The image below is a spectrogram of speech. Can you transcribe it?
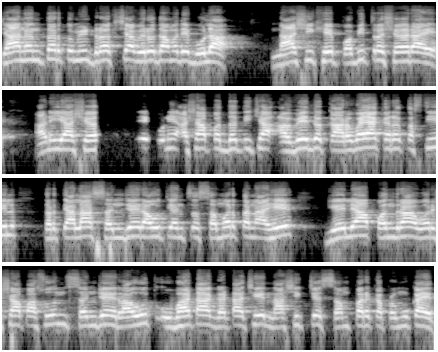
त्यानंतर तुम्ही ड्रग्सच्या विरोधामध्ये बोला. नाशिक हे पवित्र शहर आहे आणि या शहरामध्ये कोणी अशा पद्धतीच्या अवैध कारवाया करत असतील तर त्याला संजय राऊत यांचं समर्थन आहे. गेल्या पंधरा वर्षापासून संजय राऊत उभाटा गटाचे नाशिकचे संपर्क प्रमुख आहेत.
